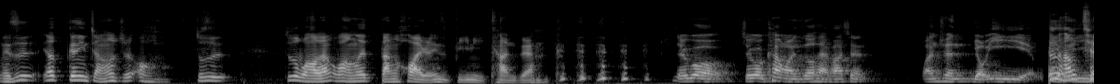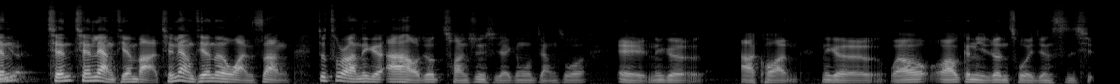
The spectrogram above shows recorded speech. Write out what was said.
每次要跟你讲都觉得哦，就是。就是我好像我好像在当坏人，一直逼你看这样，结果结果看完之后才发现完全有意义。就是好像前前前两天吧，前两天的晚上，就突然那个阿豪就传讯息来跟我讲说，哎、欸，那个阿宽，那个我要我要跟你认错一件事情，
